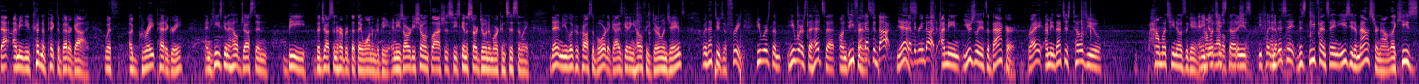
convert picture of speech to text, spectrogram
that I mean, you couldn't have picked a better guy with a great pedigree, and he's going to help Justin be the Justin Herbert that they want him to be. And he's already showing flashes. He's going to start doing it more consistently. Then you look across the board at guys getting healthy. Derwin James, I mean, that dude's a freak. He wears the he wears the headset on defense. He's got the dot. He's Yes, got the green dot. I mean, usually it's a backer, right? I mean, that just tells you how much he knows the game, how much he studies. position. He plays and this ain't this defense ain't easy to master now. Like he's,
